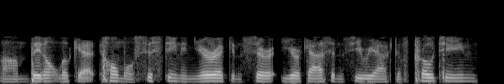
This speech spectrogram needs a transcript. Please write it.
Um, they don't look at homocysteine and uric and ser- uric acid and C-reactive protein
